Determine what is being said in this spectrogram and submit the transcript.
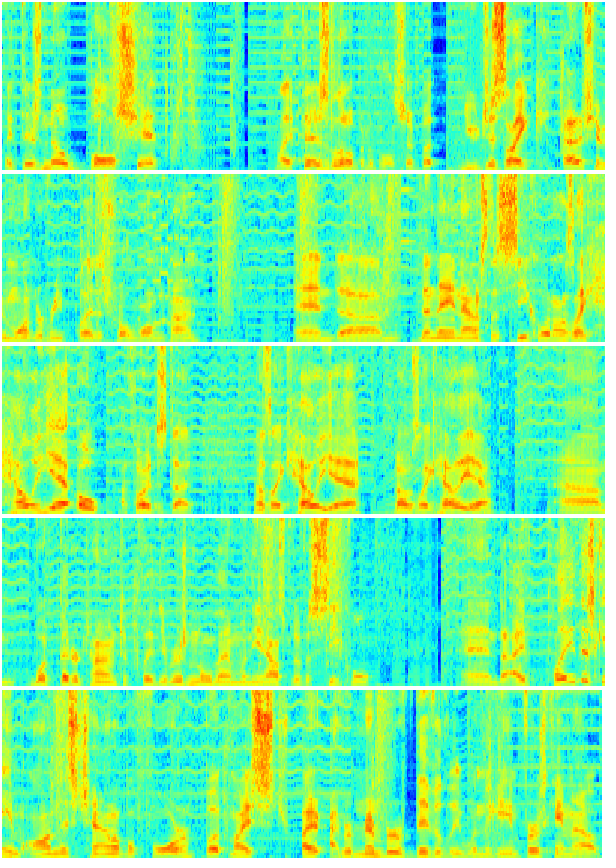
like there's no bullshit. Like there's a little bit of bullshit, but you just like I've actually been wanting to replay this for a long time. And um, then they announced the sequel, and I was like, hell yeah! Oh, I thought I just died. I was like, hell yeah! But I was like, hell yeah! Um, what better time to play the original than when the announcement of a sequel? And I've played this game on this channel before, but my I, I remember vividly when the game first came out,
